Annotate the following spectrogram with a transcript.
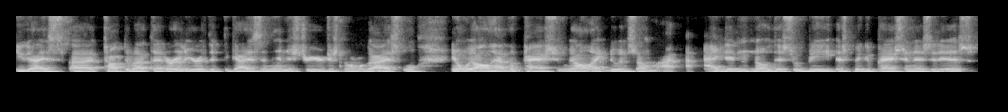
You guys uh, talked about that earlier. That the guys in the industry are just normal guys. Well, you know, we all have a passion. We all like doing something. I I- I didn't know this would be as big a passion as it is,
